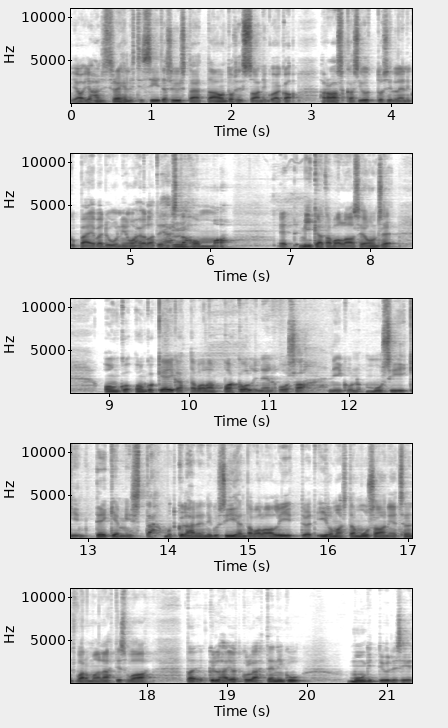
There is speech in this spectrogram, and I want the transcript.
Ja, ihan siis rehellisesti siitä syystä, että on tosissaan niin kuin aika raskas juttu silleen niin kuin päiväduunin ohella tehdä sitä mm. hommaa. Että mikä tavallaan se on se onko, onko keikat tavallaan pakollinen osa niin kuin musiikin tekemistä, mutta kyllähän ne niin kuin siihen tavallaan liittyy, että ilman sitä musaa, niin että se nyt varmaan lähtisi vaan, tai kyllähän jotkut lähtee niin kuin muunkin tyylisiä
